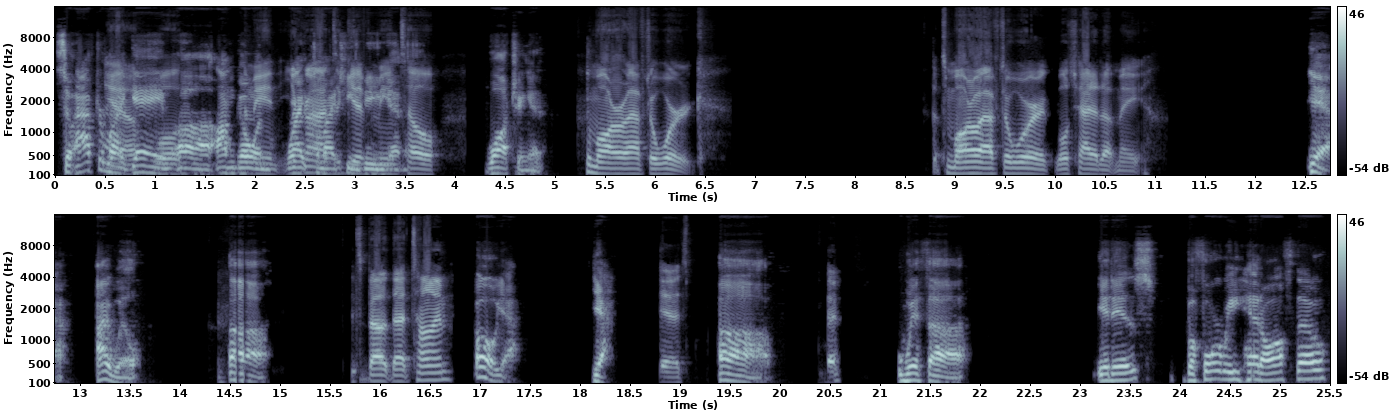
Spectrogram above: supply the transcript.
So after my game, well, uh, I'm I going mean, right gonna my to TV until watching it. tomorrow after work. But tomorrow after work, we'll chat it up, mate. Yeah, I will. Uh, It's about that time. oh yeah. Yeah, yeah. it's Uh, Okay. with uh, it is. Before we head off, though,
